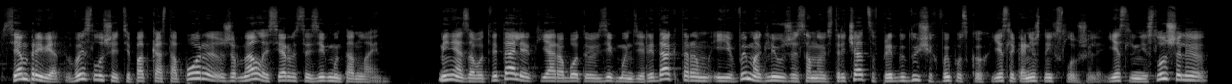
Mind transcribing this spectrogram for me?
Всем привет! Вы слушаете подкаст «Опоры» журнала сервиса «Зигмунд Онлайн». Меня зовут Виталик, я работаю в Зигмунде редактором, и вы могли уже со мной встречаться в предыдущих выпусках, если, конечно, их слушали. Если не слушали,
